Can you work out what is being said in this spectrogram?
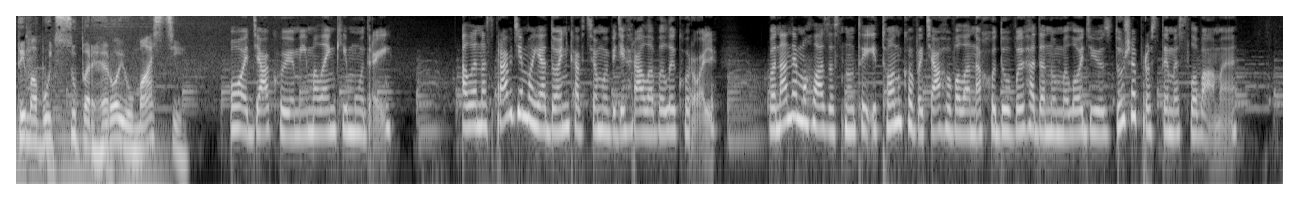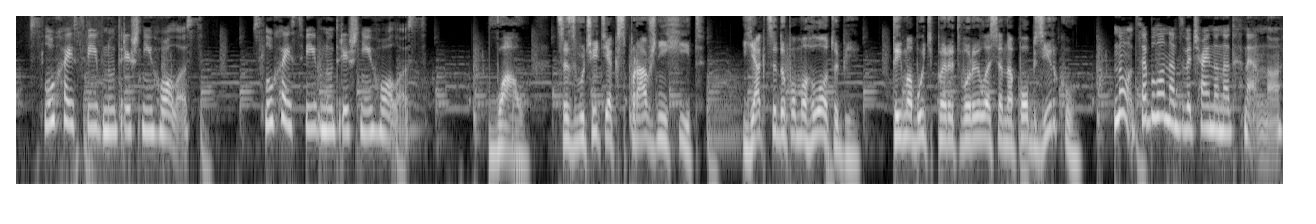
Ти, мабуть, супергерой у масці? О, дякую, мій маленький мудрий. Але насправді моя донька в цьому відіграла велику роль. Вона не могла заснути і тонко витягувала на ходу вигадану мелодію з дуже простими словами: Слухай свій внутрішній голос. Слухай свій внутрішній голос. Вау! Це звучить як справжній хіт. Як це допомогло тобі? Ти, мабуть, перетворилася на поп-зірку? Ну, це було надзвичайно натхненно.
